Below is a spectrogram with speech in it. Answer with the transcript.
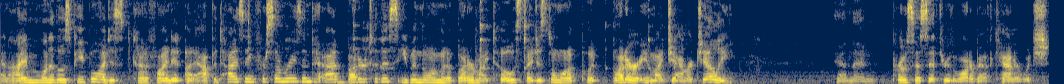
and I'm one of those people, I just kind of find it unappetizing for some reason to add butter to this, even though I'm going to butter my toast. I just don't want to put butter in my jam or jelly and then process it through the water bath canner, which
